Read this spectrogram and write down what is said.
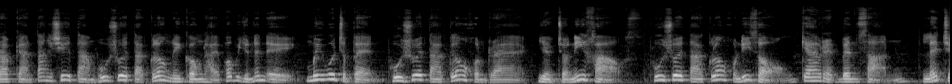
รับการตั้งชื่อตามผู้ช่วยตากล้องในกองถ่ายภาพยนตร์นั่นเอง ไม่ว่าจะเป็นผู้ช่วยตากล้องคนแรก อย่างจอห์นนี่ คาวส์ ผู้ช่วยตากล้องคนที่ 2 แกเรตเบนสัน และเจ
